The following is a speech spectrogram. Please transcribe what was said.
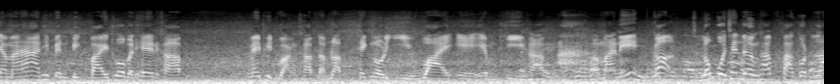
ยามาฮ่าที่เป็นบิ๊กไบค์ทั่วประเทศครับ ไม่ผิดหวังครับสำหรับเทคโนโลยี YAMT ครับประมาณนี้ก็รบกวนเช่นเดิมครับ ฝากกดไล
